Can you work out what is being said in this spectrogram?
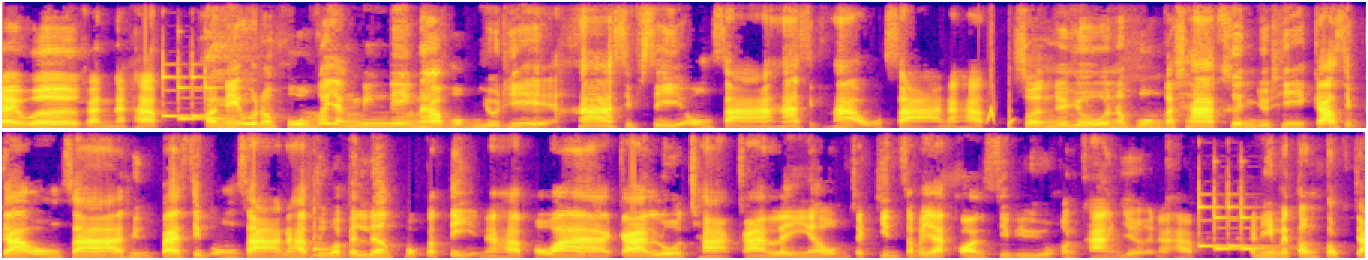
Diver กันนะครับ ตอนนี้อุณหภูมิก็ยังนิ่ง ๆ นะครับ ผมอยู่ที่ 54 องศา 55 องศานะครับ ส่วนอยู่ๆอุณหภูมิกระชากขึ้นอยู่ที่ 99 องศาถึง 80 องศานะครับ ถือว่าเป็นเรื่องปกตินะครับ เพราะว่าการโหลดฉากการอะไรอย่างเงี้ยผมจะกินทรัพยากร CPU ค่อนข้างเยอะนะครับ อันนี้ไม่ต้องตกใจ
